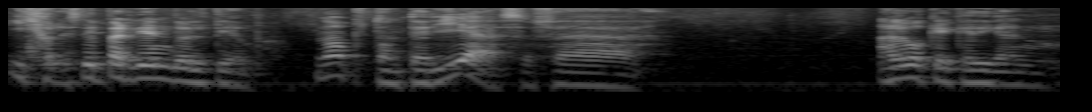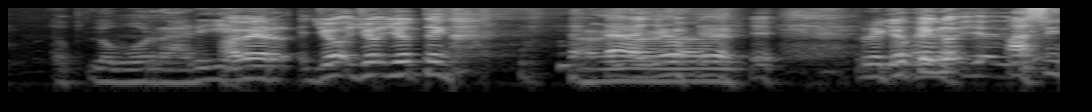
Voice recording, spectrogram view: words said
híjole, estoy perdiendo el tiempo? No, pues tonterías, o sea... Algo que, que digan, lo, lo borraría. A ver, yo, yo, yo tengo... A ver, a ver, yo, a ver. Reco- yo tengo... yo- así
